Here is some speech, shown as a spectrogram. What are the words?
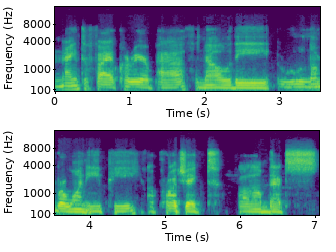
nine to five career path. Now the rule number one EP, a project um, that's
